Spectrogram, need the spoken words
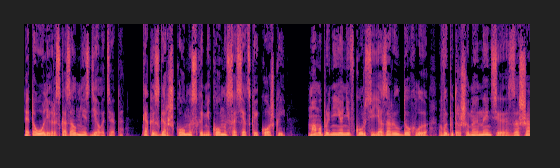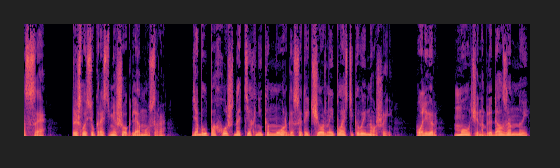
Это Оливер сказал мне сделать это. Как и с горшком, и с хомяком, и с соседской кошкой. Мама про нее не в курсе, я зарыл дохлую, выпотрошенную Нэнси за шоссе. Пришлось украсть мешок для мусора. Я был похож на техника морга с этой черной пластиковой ношей. Оливер молча наблюдал за мной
